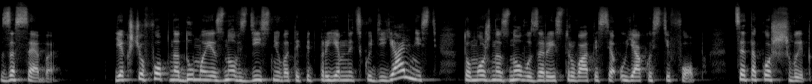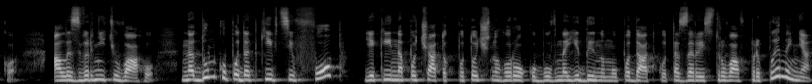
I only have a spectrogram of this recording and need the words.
за себе. Якщо ФОП надумає знов здійснювати підприємницьку діяльність, то можна знову зареєструватися у якості ФОП. Це також швидко. Але зверніть увагу, на думку податківців ФОП, який на початок поточного року був на єдиному податку та зареєстрував припинення,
